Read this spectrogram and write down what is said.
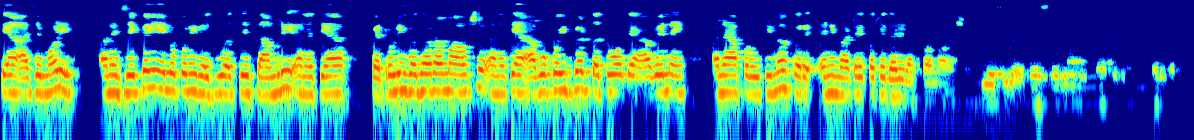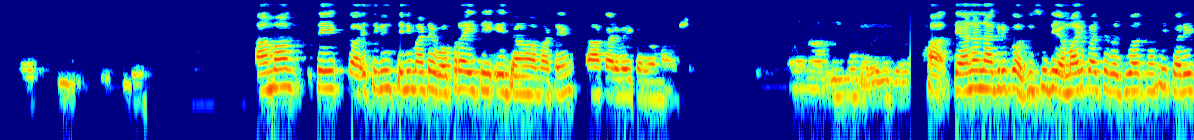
ત્યાં આજે મળી અને જે કંઈ એ લોકોની રજૂઆત છે સાંભળી અને ત્યાં પેટ્રોલિંગ વધારવામાં આવશે અને ત્યાં આવો કોઈ ગઢ તત્વો ત્યાં આવે નહીં અને આ પ્રવૃત્તિ ન કરે, એની માટે તકેદારી રાખવામાં આવશે. આમાં તે સિલિન્ડ શેની માટે વપરાય છે એ જાણવા માટે આ કાર્યવાહી કરવામાં આવશે. હા, ત્યાંના નાગરિકો હજુ સુધી અમારી પાસે રજૂઆત નથી કરી.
